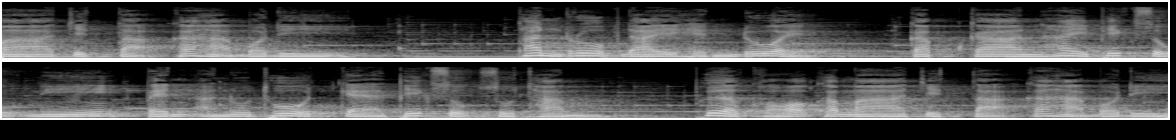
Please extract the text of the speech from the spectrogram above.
มาจิตตะขหบดี ท่านรูปใดเห็นด้วย กับการให้ภิกษุนี้เป็นอนุทูตแก่ภิกษุสุธรรม เพื่อขอขมาจิตตะขหบดี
